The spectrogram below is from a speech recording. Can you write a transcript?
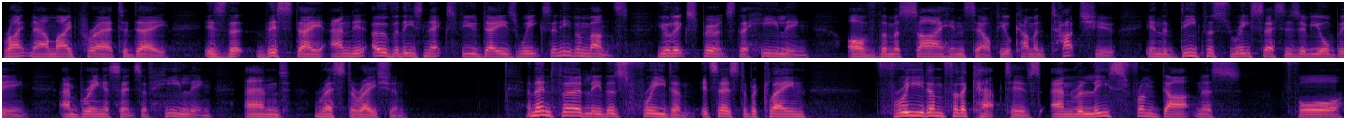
right now, my prayer today is that this day and over these next few days, weeks, and even months, you'll experience the healing of the Messiah Himself. He'll come and touch you in the deepest recesses of your being and bring a sense of healing and restoration. And then, thirdly, there's freedom. It says to proclaim freedom for the captives and release from darkness for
